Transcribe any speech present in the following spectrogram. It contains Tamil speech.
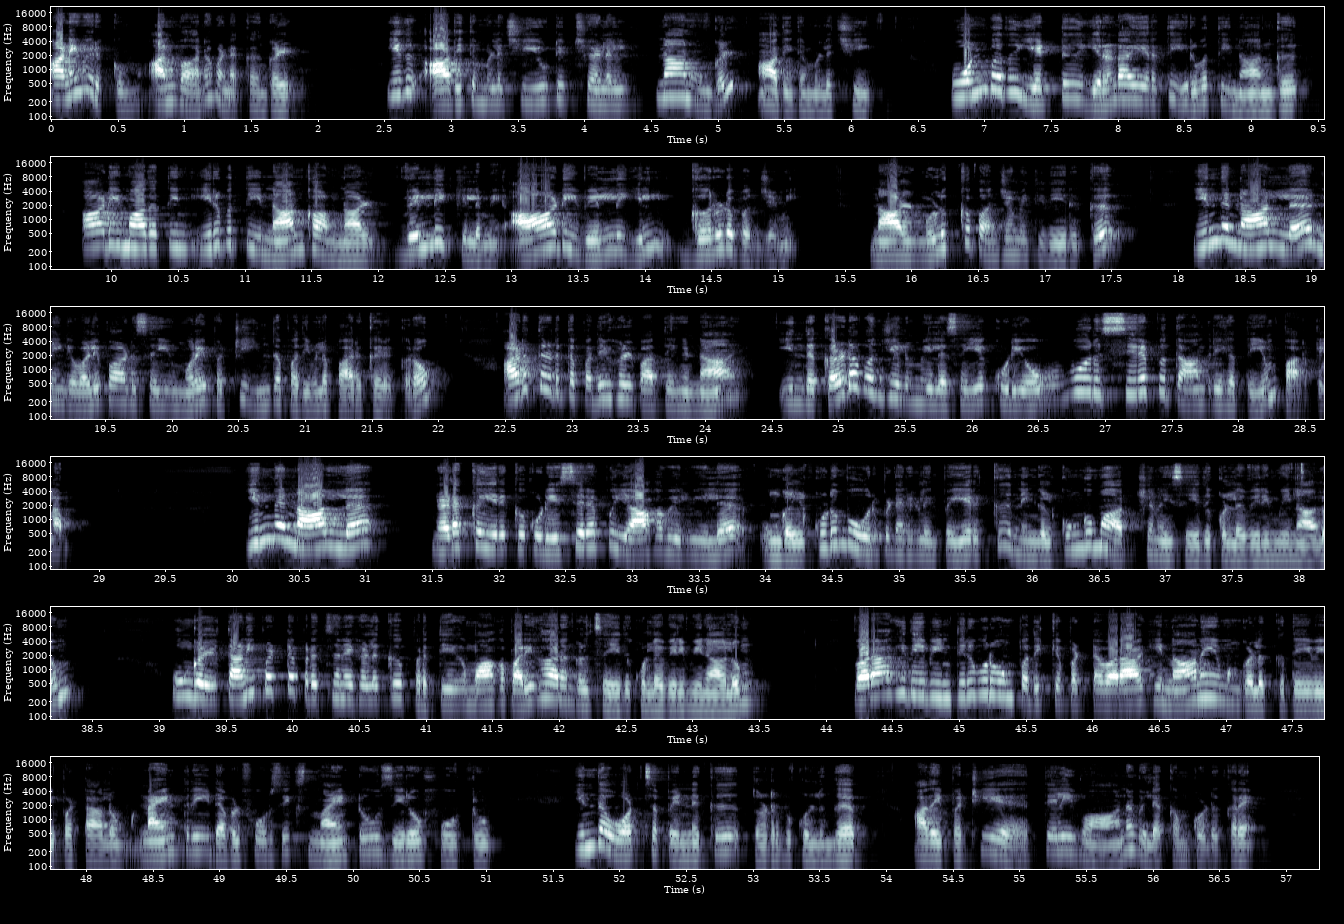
அனைவருக்கும் அன்பான வணக்கங்கள். இது ஆதித்தமிழச்சி யூடியூப் சேனல் நான் உங்கள் ஆதித்தமிழச்சி ஒன்பது எட்டு இரண்டாயிரத்தி இருபத்தி நான்கு ஆடி மாதத்தின் இருபத்தி நான்காம் நாள் வெள்ளிக்கிழமை ஆடி வெள்ளியில் கருட பஞ்சமி. நாள் முழுக்க பஞ்சமி திதி இருக்கு இந்த நாளில் நீங்கள் வழிபாடு செய்யும் முறை பற்றி இந்த பதிவில் பார்க்க இருக்கிறோம். அடுத்தடுத்த பதிவுகள் பார்த்தீங்கன்னா இந்த கருட பஞ்சமியில் செய்யக்கூடிய ஒவ்வொரு சிறப்பு தாந்திரிகத்தையும் பார்க்கலாம். இந்த நாளில் நடக்க இருக்கக்கூடிய சிறப்பு யாக வேள்வியில் உங்கள் குடும்ப உறுப்பினர்களின் பெயருக்கு நீங்கள் குங்கும அர்ச்சனை செய்து கொள்ள விரும்பினாலும் உங்கள் தனிப்பட்ட பிரச்சனைகளுக்கு பிரத்யேகமாக பரிகாரங்கள் செய்து கொள்ள விரும்பினாலும் வராகி தேவியின் திருவுருவம் பதிக்கப்பட்ட வராகி நாணயம் உங்களுக்கு தேவைப்பட்டாலும் nine three double four six nine two zero four two இந்த வாட்ஸ்அப் எண்ணுக்கு தொடர்பு கொள்ளுங்க. அதை பற்றிய தெளிவான விளக்கம் கொடுக்குறேன்.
